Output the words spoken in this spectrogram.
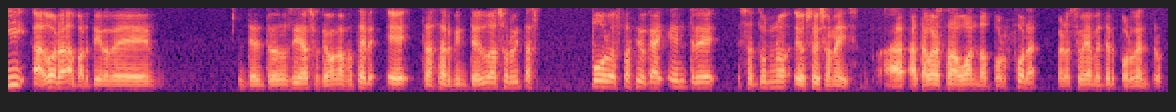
E agora, a partir de, de dentro de uns días, o que van a facer é trazar 22 órbitas por o espacio que hai entre Saturno e os seus anéis. Ata agora estaba voando por fora, pero se vai a meter por dentro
